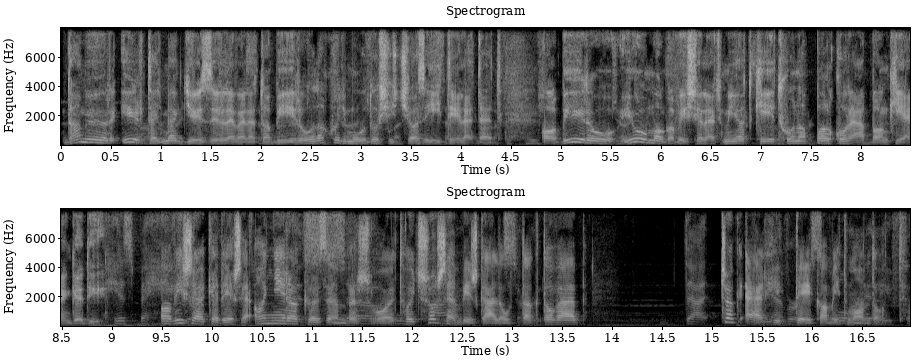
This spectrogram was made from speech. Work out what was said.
Damör írt egy meggyőző levelet a bírónak, hogy módosítsa az ítéletet. A bíró jó magaviselet miatt két hónappal korábban kiengedi. A viselkedése annyira közömbös volt, hogy sosem vizsgálódtak tovább, csak elhitték, amit mondott.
